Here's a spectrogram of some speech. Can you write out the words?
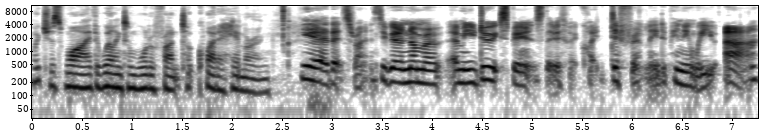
Which is why the Wellington waterfront took quite a hammering. Yeah, that's right. So you've got a number I mean, you do experience the earthquake quite differently depending where you are.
